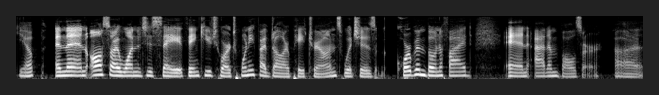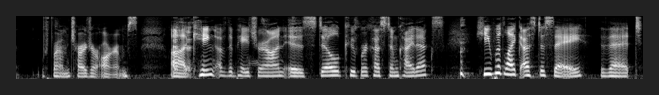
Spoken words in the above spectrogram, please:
Yep. And then also, I wanted to say thank you to our $25 Patreons, which is Corbin Bonafide and Adam Balzer uh, from Charger Arms. Uh, King of the Patreon is still Cooper Custom Kydex. He would like us to say that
